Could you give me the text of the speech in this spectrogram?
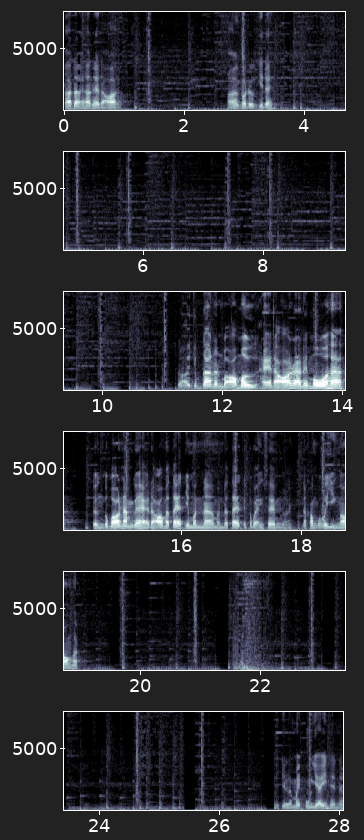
Hết rồi, hết hệ đỏ rồi. Hỏi coi được gì đây? Rồi, chúng ta nên bỏ 10 thẻ đỏ ra để mua ha. Đừng có bỏ năm cái thẻ đỏ mà test như mình ha. Mình đã test cho các bạn xem rồi. Nó không có cái gì ngon hết. Chỉ là mấy cuộn giấy này nè?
